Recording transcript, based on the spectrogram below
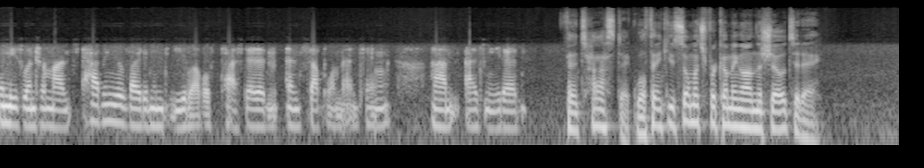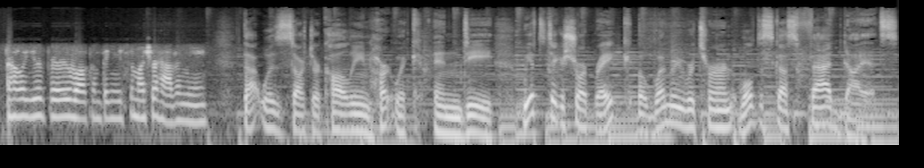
in these winter months, having your vitamin D levels tested and, and supplementing um, as needed. Fantastic. Well, thank you so much for coming on the show today. Oh, you're very welcome. Thank you so much for having me. That was Dr. Colleen Hartwick, ND. We have to take a short break, but when we return, we'll discuss fad diets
